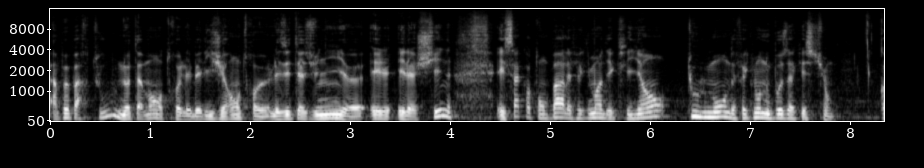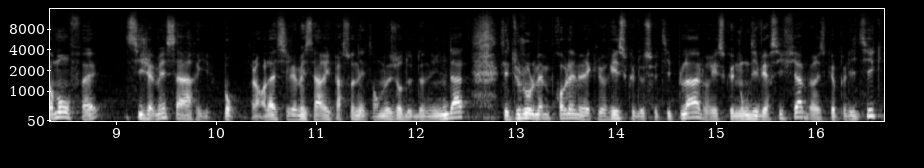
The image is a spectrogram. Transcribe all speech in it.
un peu partout, notamment entre les belligérants, entre les États-Unis et, et la Chine. Et ça, quand on parle effectivement à des clients, tout le monde effectivement nous pose la question. Comment on fait si jamais ça arrive. Bon, alors là, si jamais ça arrive, personne n'est en mesure de donner une date. C'est toujours le même problème avec le risque de ce type-là, le risque non diversifiable, le risque politique,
